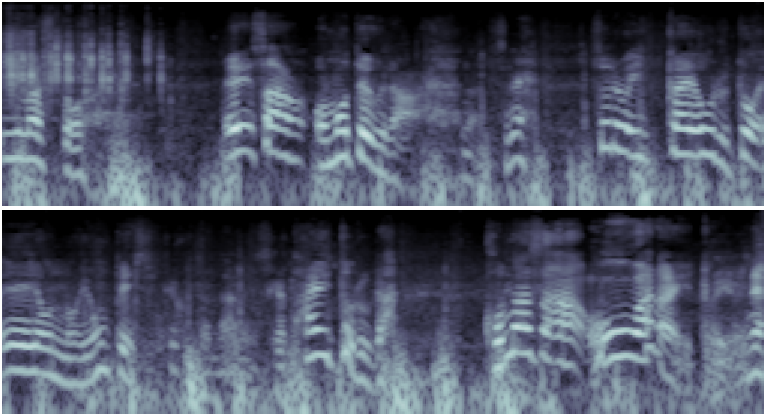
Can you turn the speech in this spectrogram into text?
言いますと、A3 表裏なんですね。それを1回折ると A4 の4ページということになるんですが、タイトルが、駒沢大笑いというね、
